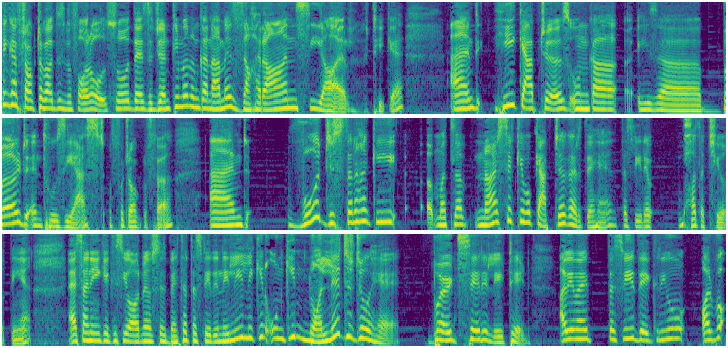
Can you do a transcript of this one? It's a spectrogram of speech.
think I talked about this before also there is a gentleman उनका नाम है जहरान सी आर ठीक है? एंड ही कैप्चर्स उनका he is a bird enthusiast photographer and वो जिस तरह की मतलब ना सिर्फ़ कि वो कैप्चर करते हैं, तस्वीरें बहुत अच्छी होती हैं। ऐसा नहीं कि किसी और ने उससे बेहतर तस्वीरें नहीं ली, लेकिन उनकी नॉलेज जो है बर्ड से रिलेटेड अभी मैं तस्वीर देख रही हूँ और वो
